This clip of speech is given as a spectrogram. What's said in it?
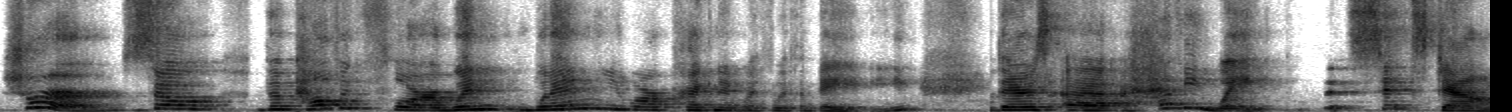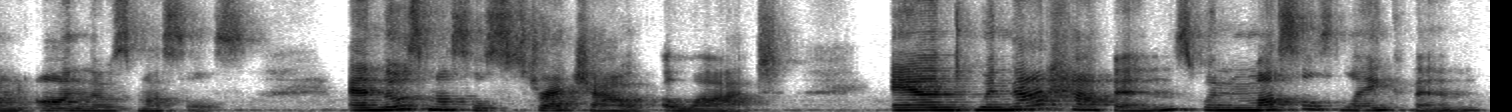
Sure. So the pelvic floor, when when you are pregnant with with a baby, there's a, a heavy weight that sits down on those muscles, and those muscles stretch out a lot. And when that happens, when muscles lengthen,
